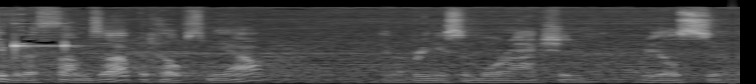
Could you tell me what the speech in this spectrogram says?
Give it a thumbs up. It helps me out. And I'll bring you some more action real soon.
